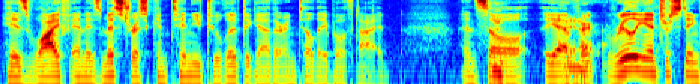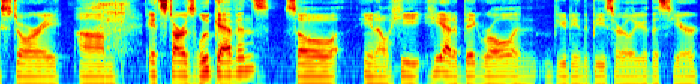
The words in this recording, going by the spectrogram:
his wife and his mistress continued to live together until they both died. And so, yeah, didn't ve- know that. really interesting story. Um, it stars Luke Evans, so you know he he had a big role in Beauty and the Beast earlier this year.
